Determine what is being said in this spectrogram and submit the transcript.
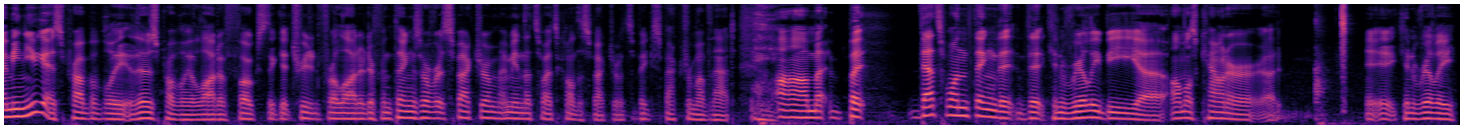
I mean, you guys probably, there's probably a lot of folks that get treated for a lot of different things over at Spectrum. I mean, that's why it's called the Spectrum. It's a big spectrum of that. um, but that's one thing that, that can really be uh, almost counter, uh, it, it can really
